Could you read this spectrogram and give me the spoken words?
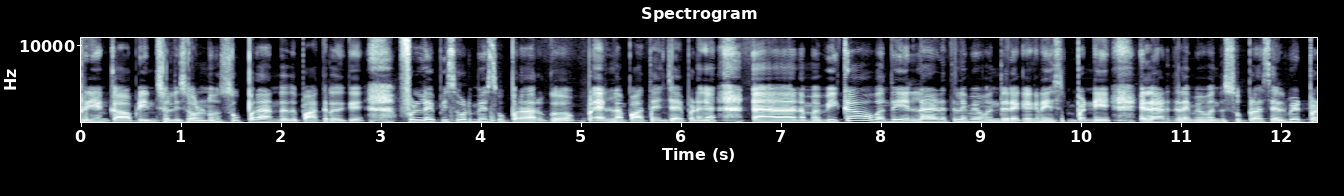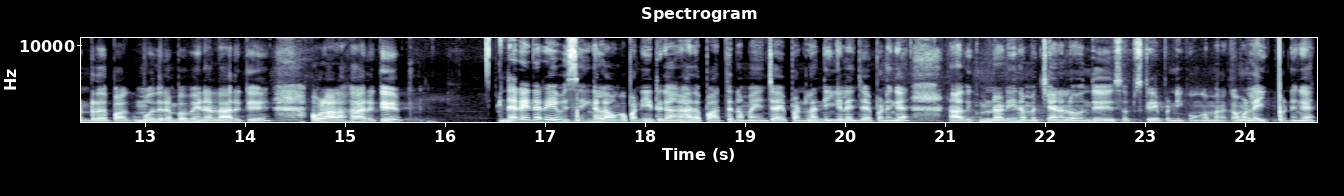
பிரியங்கா அப்படின்னு சொல்லி சொல்லணும். சூப்பராக இருந்தது பார்க்குறதுக்கு ஃபுல் எபிசோடுமே சூப்பராக இருக்கும். எல்லாம் பார்த்து என்ஜாய் பண்ணுங்கள் நம்ம விகா வந்து எல்லா இடத்துலையுமே வந்து ரெக்கக்னைஸ் பண்ணி எல்லா இடத்துலையுமே வந்து சூப்பராக செலிப்ரேட் பண்ணுறத பார்க்கும்போது ரொம்பவே நல்லா இருக்குது அவ்வளோ அழகாக இருக்குது நிறைய நிறைய விஷயங்கள் அவங்க பண்ணிகிட்டு இருக்காங்க. அதை பார்த்து நம்ம என்ஜாய் பண்ணலாம். நீங்களும் என்ஜாய் பண்ணுங்கள் அதுக்கு முன்னாடி நம்ம சேனலை வந்து சப்ஸ்கிரைப் பண்ணிக்கோங்க. மறக்காமல் லைக் பண்ணுங்கள்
